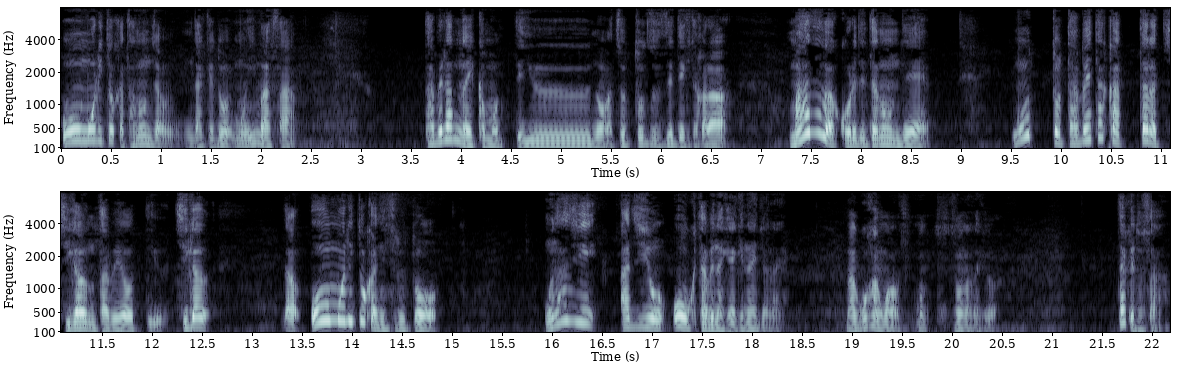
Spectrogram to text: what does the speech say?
大盛りとか頼んじゃうんだけど、もう今さ、食べらんないかもっていうのがちょっとずつ出てきたから、まずはこれで頼んで、もっと食べたかったら違うの食べようっていう。違う。だから大盛りとかにすると、同じ味を多く食べなきゃいけないじゃない。まあご飯はそうなんだけど。だけどさ、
